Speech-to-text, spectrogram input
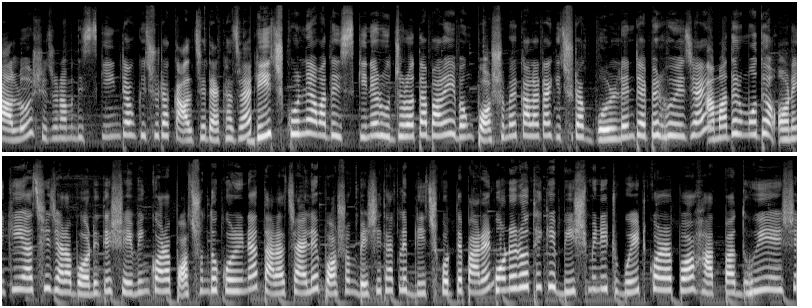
কালো, সেজন্য আমাদের স্কিনটাও কিছুটা কালচে দেখা যায়। ব্লিচ করলে আমাদের স্কিনের উজ্জ্বলতা বাড়ে এবং পশমের কালারটা কিছুটা গোল্ডেন টাইপের হয়ে যায়। আমাদের মধ্যে অনেকেই আছি যারা বডিতে শেভিং করা পছন্দ করি না, তারা চাইলে পশম বেশি থাকলে ব্লিচ করতে পারেন। পনেরো থেকে বিশ মিনিট ওয়েট করার পর হাত পা ধুয়ে এসে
